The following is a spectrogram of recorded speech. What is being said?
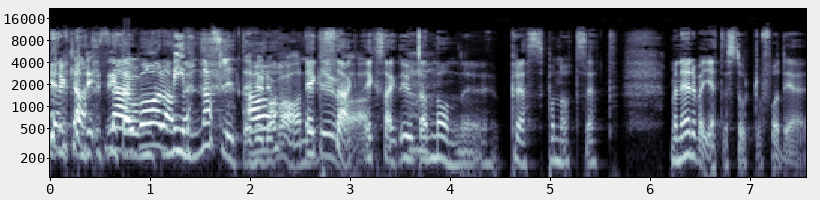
mer du kan sitta och minnas lite hur det var när du exakt, var- exakt, utan någon eh, press på något sätt. Men nej, det var jättestort att få det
